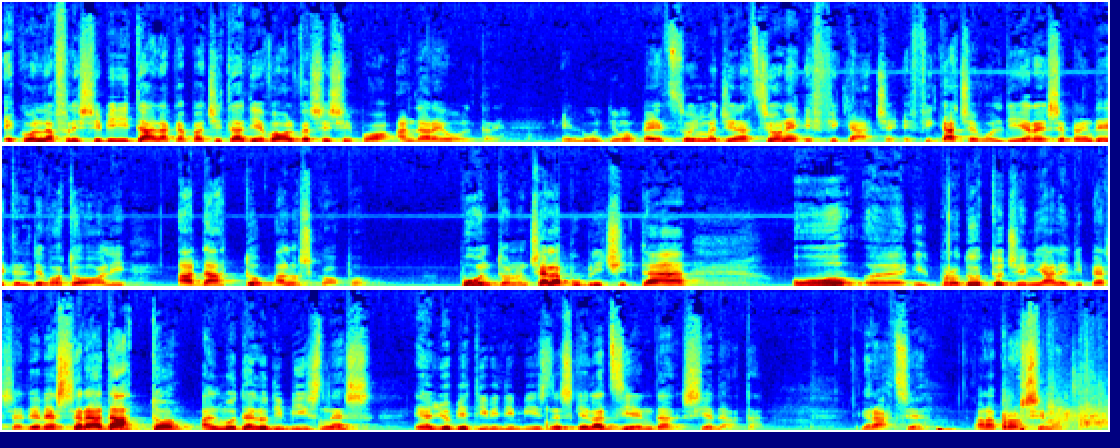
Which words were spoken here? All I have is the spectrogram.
e con la flessibilità e la capacità di evolversi si può andare oltre. E l'ultimo pezzo, immaginazione efficace. Efficace vuol dire, se prendete il devoto Oli, adatto allo scopo. Punto, non c'è la pubblicità o eh, il prodotto geniale di per sé, deve essere adatto al modello di business e agli obiettivi di business che l'azienda si è data. Grazie, alla prossima.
